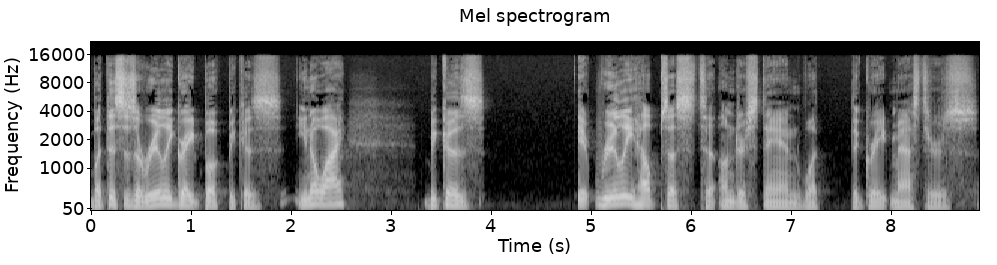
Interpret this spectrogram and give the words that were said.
but this is a really great book because you know why? Because it really helps us to understand what the great masters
